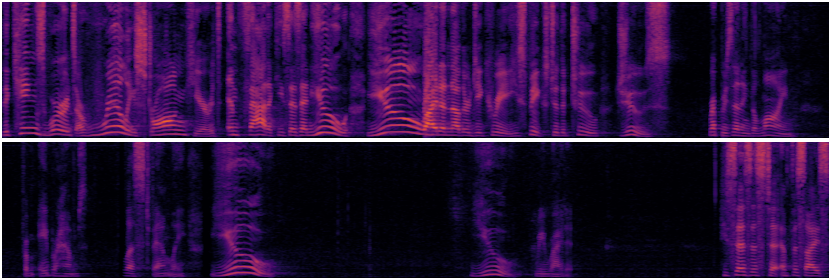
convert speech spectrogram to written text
the king's words are really strong here. It's emphatic. He says, And you, you write another decree. He speaks to the two Jews representing the line from Abraham's blessed family. You, you rewrite it. He says this to emphasize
